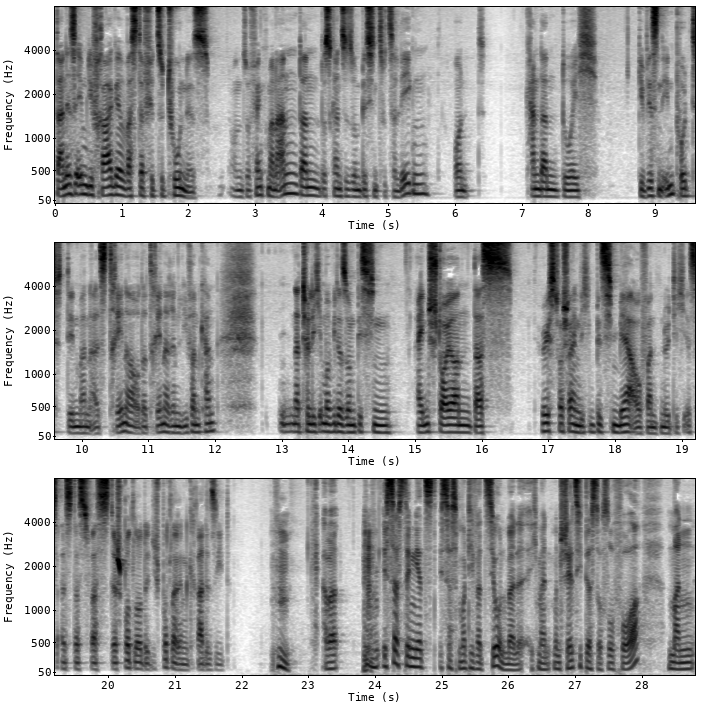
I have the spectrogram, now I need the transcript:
dann ist eben die Frage, was dafür zu tun ist. Und so fängt man an, dann das Ganze so ein bisschen zu zerlegen und kann dann durch gewissen Input, den man als Trainer oder Trainerin liefern kann, natürlich immer wieder so ein bisschen einsteuern, dass höchstwahrscheinlich ein bisschen mehr Aufwand nötig ist als das, was der Sportler oder die Sportlerin gerade sieht. Hm. Aber ist das denn jetzt, ist das Motivation? Weil ich meine, man stellt sich das doch so vor, man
